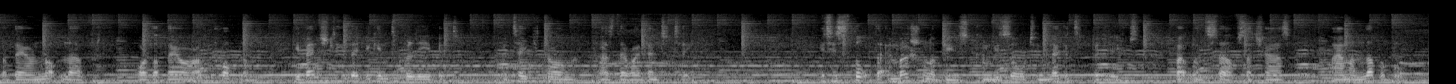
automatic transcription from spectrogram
that they are not loved or that they are a problem, eventually they begin to believe it and take it on as their identity. It is thought that emotional abuse can result in negative beliefs about oneself such as, I am unlovable.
